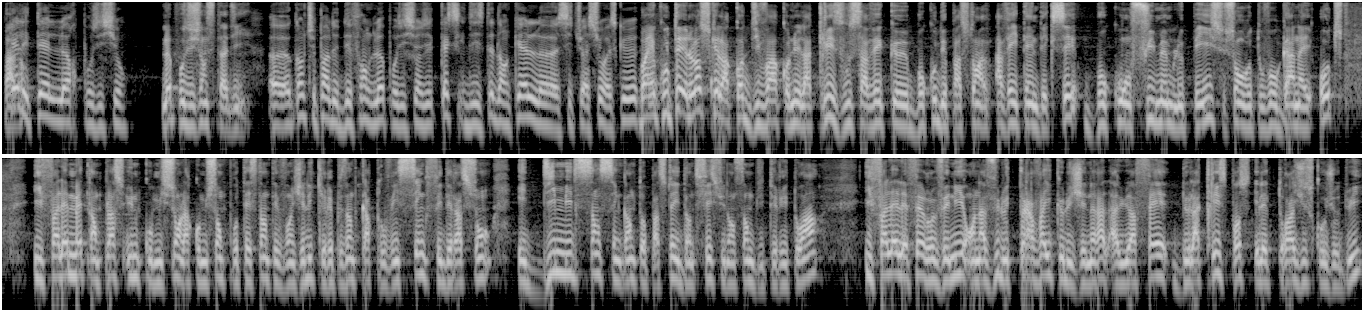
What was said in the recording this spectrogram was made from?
Pardon Quelle était leur position Leur position, c'est-à-dire euh, Quand tu parles de défendre leur position, ils étaient dans quelle euh, situation Est-ce que Bon, écoutez, lorsque la Côte d'Ivoire a connu la crise, vous savez que beaucoup de pasteurs avaient été indexés, beaucoup ont fui même le pays, se sont retrouvés au Ghana et autres. Il fallait mettre en place une commission, la commission protestante évangélique, qui représente 85 fédérations et 10 150 pasteurs identifiés sur l'ensemble du territoire. Il fallait les faire revenir. On a vu le travail que le général a eu à faire de la crise post-électorale jusqu'à aujourd'hui.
